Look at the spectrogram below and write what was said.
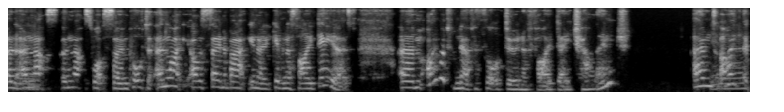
and and that's and that's what's so important. And like I was saying about you know giving us ideas, um, I would have never thought of doing a five day challenge. And Yeah. I,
